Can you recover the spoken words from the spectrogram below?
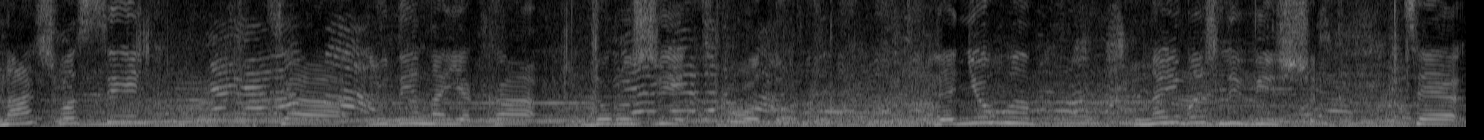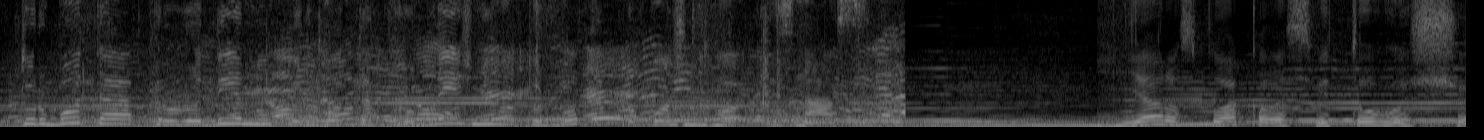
Наш Василь це людина, яка дорожить родом. Для нього найважливіше це турбота про родину, турбота про ближнього, турбота про кожного із нас. Я розплакалась від того, що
